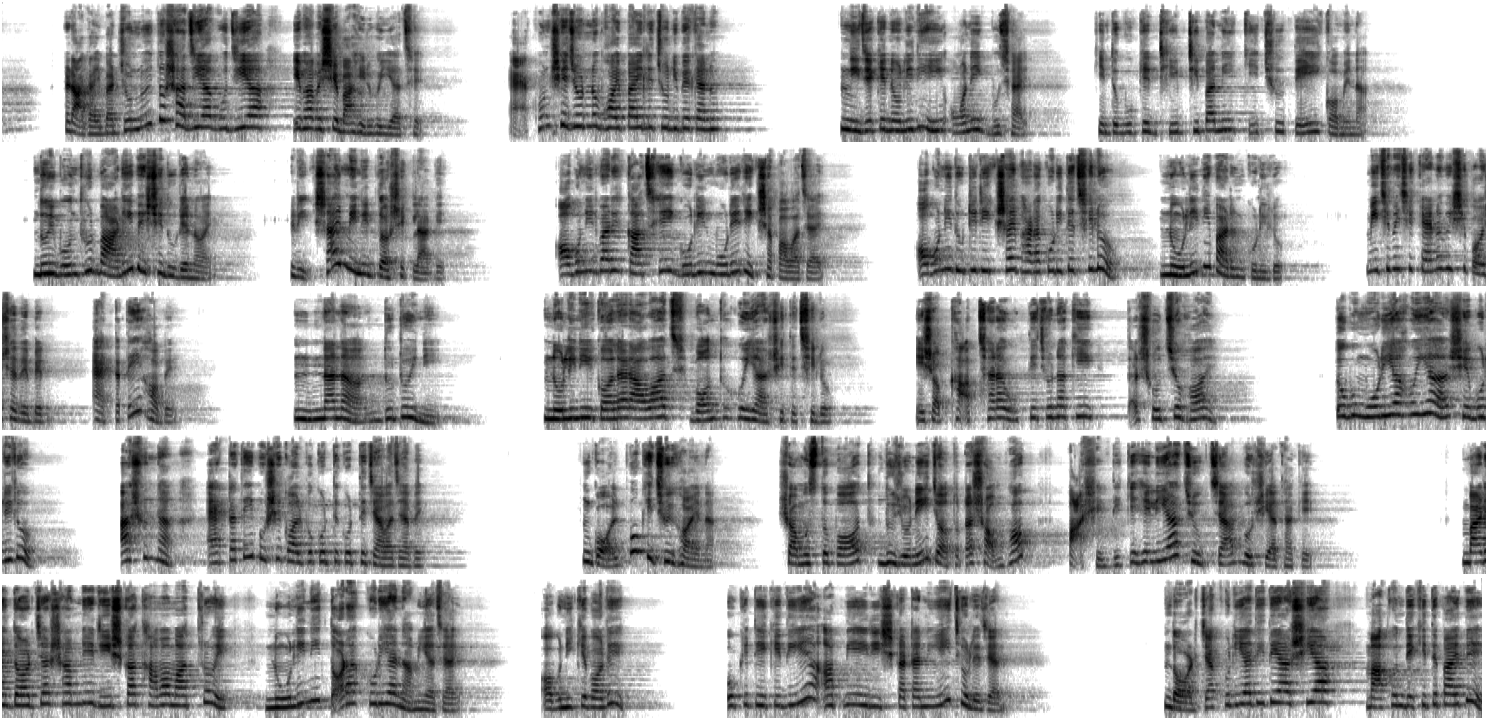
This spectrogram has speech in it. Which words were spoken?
রাগাইবার জন্যই তো সাজিয়া গুজিয়া এভাবে সে বাহির হইয়াছে। এখন সেজন্য ভয় পাইলে চলিবে কেন? নিজেকে নলিনী অনেক বুঝায়, কিন্তু বুকের ঢিপ ঢিপানি কিছুতেই কমে না। দুই বন্ধুর বাড়ি বেশি দূরে নয় রিক্সায় মিনিট দশেক লাগে। অবনীর বাড়ির কাছেই গলির মোড়ে রিক্সা পাওয়া যায়। অবনী দুটি রিক্সায় ভাড়া করিতেছিল নলিনী বারণ করিল মিছে মিছিমিছি কেন বেশি পয়সা দেবেন? একটাতেই হবে। না না, দুটোই নি নলিনীর গলার আওয়াজ বন্ধ হইয়া আসিতেছিল। এসব খাপ ছাড়া উত্তেজনা কি তার সহ্য হয়? তবু মরিয়া হইয়া সে বলিল, আসুন না, একটাতেই বসে গল্প করতে করতে যাওয়া যাবে। গল্প কিছুই হয় না। সমস্ত পথ দুজনেই যতটা সম্ভব পাশের দিকে হেলিয়া চুপচাপ বসিয়া থাকে। বাড়ির দরজার সামনে রিস্কা থামা মাত্রই নলিনী তড়াক করিয়া নামিয়া যায়। অবনীকে বলে, ওকে ডেকে দিয়ে আপনি এই রিস্কাটা নিয়েই চলে যান। দরজা খুলিয়া দিতে আসিয়া মাখন দেখিতে পাইবে,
